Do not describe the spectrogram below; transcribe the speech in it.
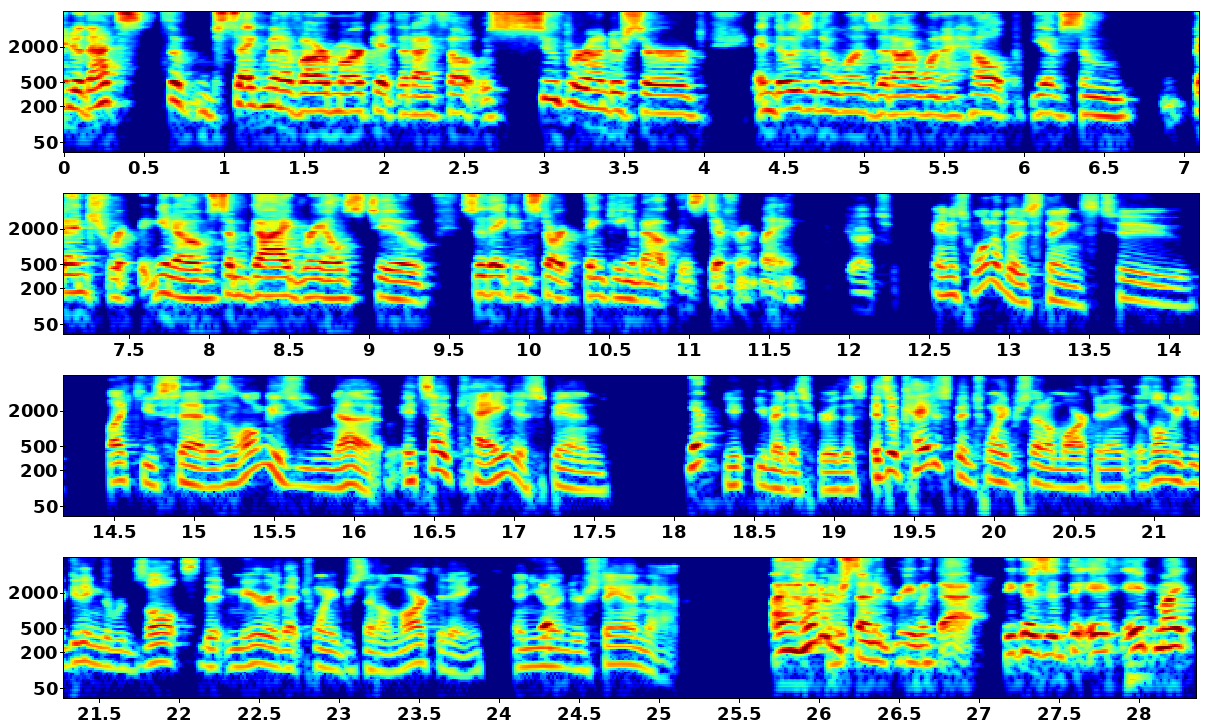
you know that's the segment of our market that I felt was super underserved and those are the ones that I want to help give some bench you know some guide rails to so they can start thinking about this differently. Gotcha. And it's one of those things too like you said, as long as you know, it's okay to spend. Yep. You, you may disagree with this. It's okay to spend 20% on marketing as long as you're getting the results that mirror that 20% on marketing and you yep. understand that. I 100% agree with that because it, it, it might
